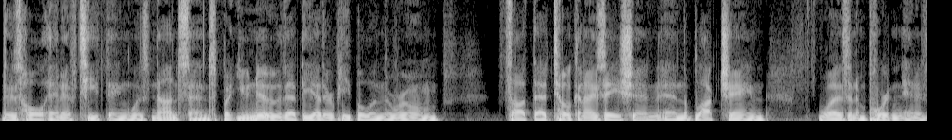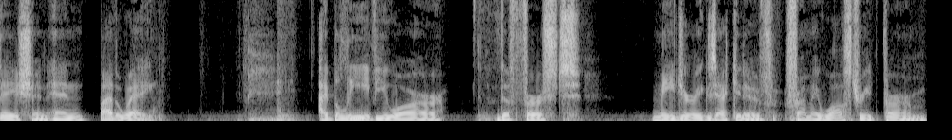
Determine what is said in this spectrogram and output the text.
this whole NFT thing was nonsense, but you knew that the other people in the room thought that tokenization and the blockchain was an important innovation. And by the way, I believe you are the first major executive from a Wall Street firm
